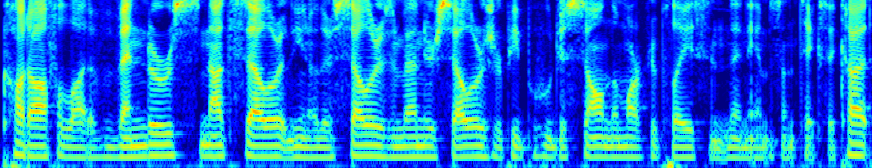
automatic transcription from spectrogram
cut off a lot of vendors, not seller. You know, there's sellers and vendors. Sellers are people who just sell in the marketplace, and then Amazon takes a cut.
